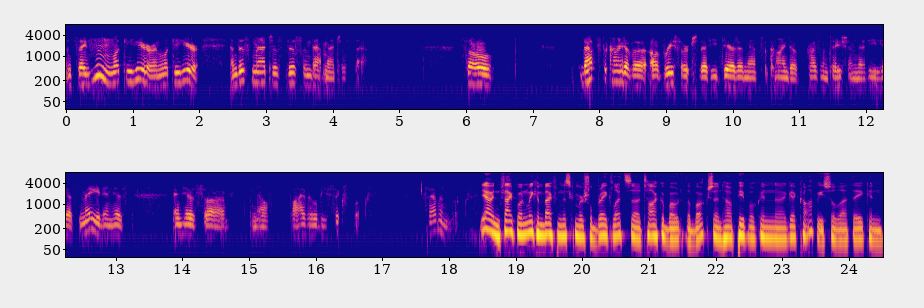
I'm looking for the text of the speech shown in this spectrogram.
and say, hmm, looky here and looky here, and this matches this and that matches that. So that's the kind of a, of research that he did, and that's the kind of presentation that he has made in his in his uh, now five, it'll be six books, seven books. Yeah, in fact, when we come back from this commercial break, let's uh, talk about the books and how people can uh, get copies so that they can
